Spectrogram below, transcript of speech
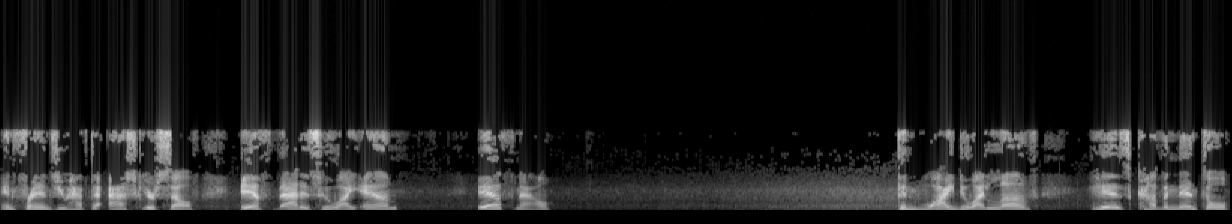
And friends, you have to ask yourself if that is who I am, if now, then why do I love his covenantal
